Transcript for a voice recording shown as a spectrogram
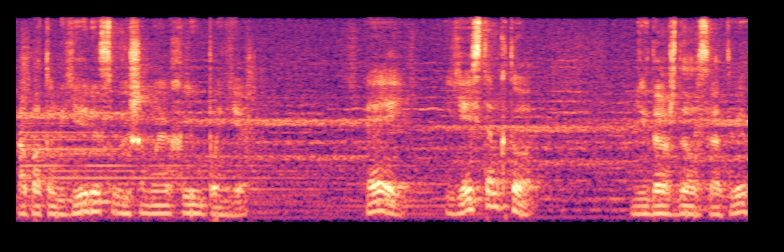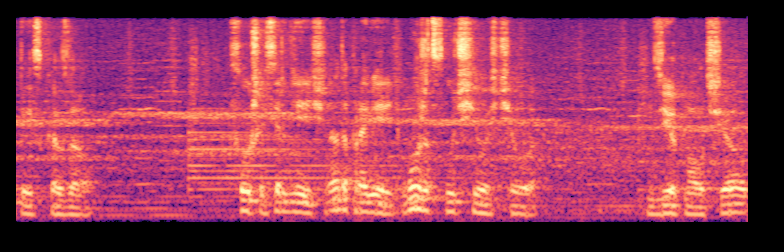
а потом еле слышимое хлюпанье. «Эй, есть там кто?» Не дождался ответа и сказал. «Слушай, Сергеич, надо проверить, может случилось чего». Дед молчал,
